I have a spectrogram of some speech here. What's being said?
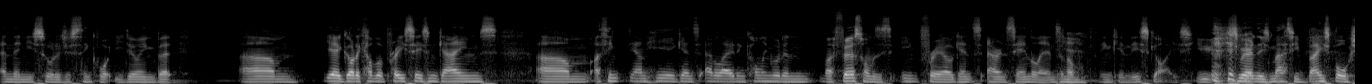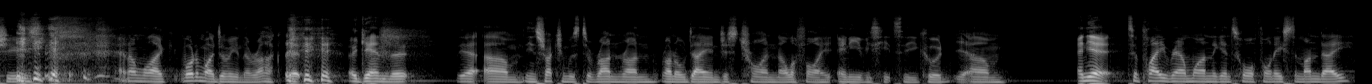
and then you sort of just think what you're doing. But um, yeah, got a couple of preseason games. Um, I think down here against Adelaide and Collingwood, and my first one was in Freo against Aaron Sandilands, and I'm thinking this guy is huge. He's wearing these massive baseball shoes, and I'm like, what am I doing in the ruck? But again, the the, um, the instruction was to run, run, run all day, and just try and nullify any of his hits that he could. Yeah. Um, and yeah, to play round one against Hawthorn Easter Monday,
